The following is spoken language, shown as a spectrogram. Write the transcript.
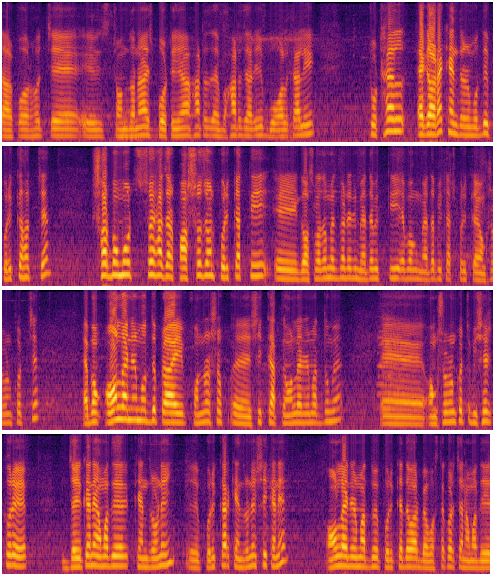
তারপর হচ্ছে চন্দনা, পটিয়া হাটা হাটজারি বোয়ালকালী টোটাল এগারোটা কেন্দ্রের মধ্যে পরীক্ষা হচ্ছে। সর্বমোট ছয় হাজার পাঁচশো জন পরীক্ষার্থী এই গসল আজম মেজবান্ডারি মেধাবৃত্তি এবং মেধা বিকাশ পরীক্ষায় অংশগ্রহণ করছে এবং অনলাইনের মধ্যে প্রায় পনেরোশো শিক্ষার্থী অনলাইনের মাধ্যমে অংশগ্রহণ করছে। বিশেষ করে যেখানে আমাদের কেন্দ্র নেই পরীক্ষার কেন্দ্র নেই, সেখানে অনলাইনের মাধ্যমে পরীক্ষা দেওয়ার ব্যবস্থা করেছেন আমাদের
